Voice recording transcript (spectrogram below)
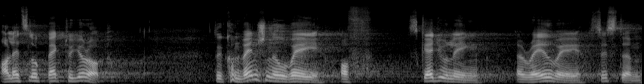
Or let's look back to Europe. The conventional way of scheduling a railway system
